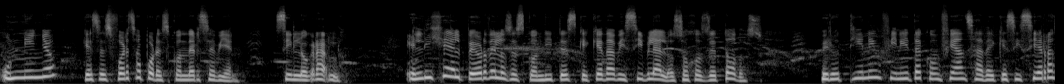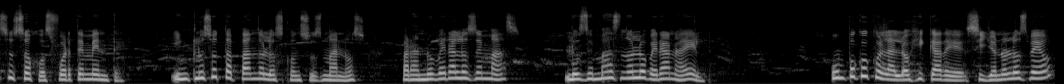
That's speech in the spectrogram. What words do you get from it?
Un niño que se esfuerza por esconderse bien, sin lograrlo. Elige el peor de los escondites que queda visible a los ojos de todos, pero tiene infinita confianza de que si cierra sus ojos fuertemente incluso tapándolos con sus manos para no ver a los demás, los demás no lo verán a él. Un poco con la lógica de si yo no los veo,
